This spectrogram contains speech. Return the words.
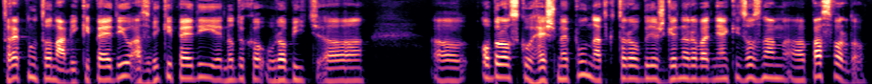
trepnúť to na Wikipédiu a z Wikipédii jednoducho urobiť uh, obrovskú hashmapu, nad ktorou budeš generovať nejaký zoznam passwordov.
